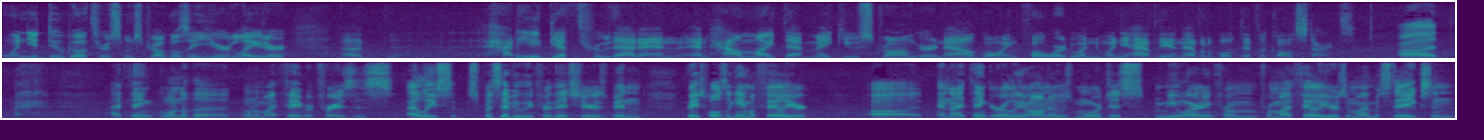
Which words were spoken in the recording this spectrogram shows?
when you do go through some struggles a year later, uh, how do you get through that, and, and how might that make you stronger now going forward when, when you have the inevitable difficult starts? Uh, I think one of the one of my favorite phrases, at least specifically for this year, has been baseball's a game of failure. Uh, and I think early on it was more just me learning from from my failures and my mistakes and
